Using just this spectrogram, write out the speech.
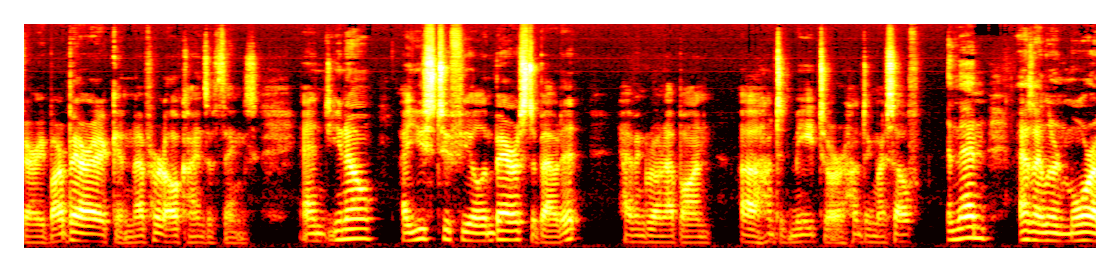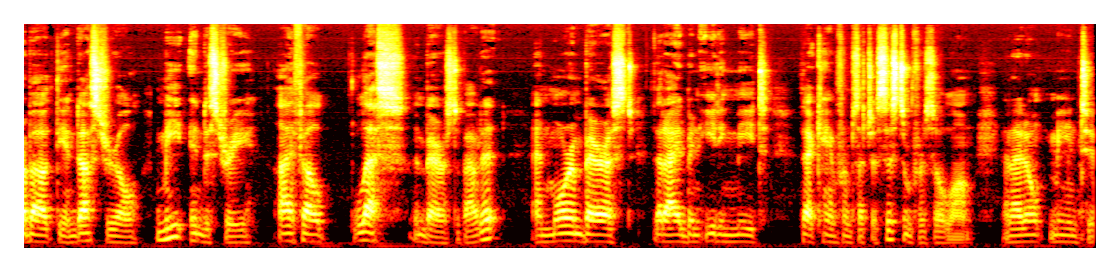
very barbaric, and I've heard all kinds of things. And you know, I used to feel embarrassed about it, having grown up on uh, hunted meat or hunting myself. And then, as I learned more about the industrial meat industry, I felt less embarrassed about it and more embarrassed that I had been eating meat that came from such a system for so long. And I don't mean to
